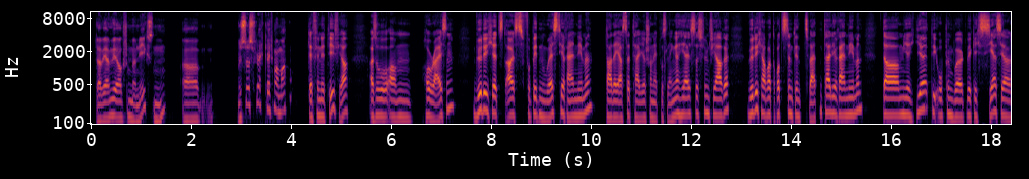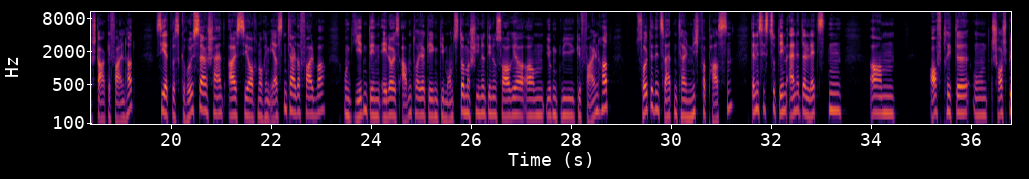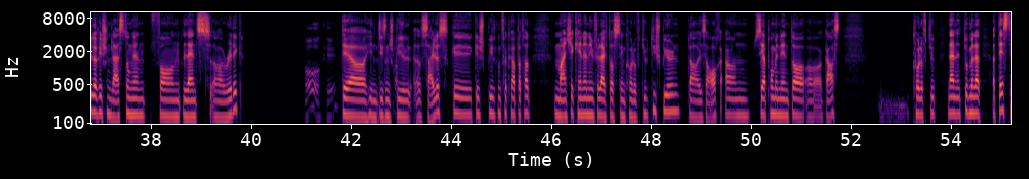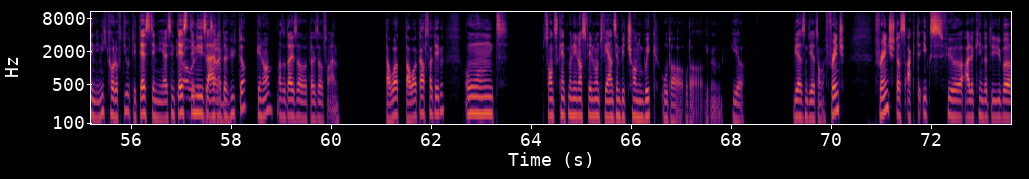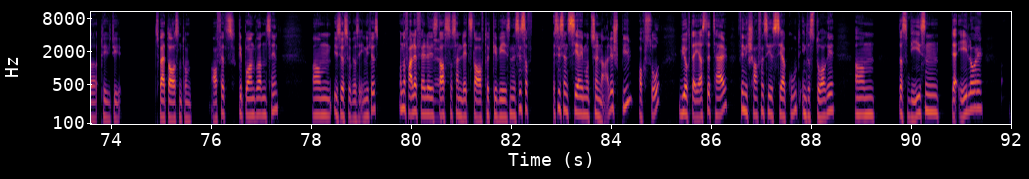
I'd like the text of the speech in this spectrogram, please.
Da wären wir auch schon beim nächsten. Ähm, willst du das vielleicht gleich mal machen? Definitiv, ja. Also ähm, Horizon würde ich jetzt als Forbidden West hier reinnehmen, da der erste Teil ja schon etwas länger her ist als fünf Jahre, würde ich aber trotzdem den zweiten Teil hier reinnehmen, da mir hier die Open World wirklich sehr, sehr stark gefallen hat. Sie etwas größer erscheint, als sie auch noch im ersten Teil der Fall war und jeden, den Aloys Abenteuer gegen die Monstermaschinen-Dinosaurier ähm, irgendwie gefallen hat, sollte den zweiten Teil nicht verpassen, denn es ist zudem eine der letzten ähm, Auftritte und schauspielerischen Leistungen von Lance äh, Riddick, Oh, okay. der in diesem. Spiel äh, Silas ge gespielt und verkörpert hat. Manche kennen ihn vielleicht aus den Call of Duty Spielen, da ist er auch ein sehr prominenter äh, Gast. Call of Duty, nein, tut mir leid, äh, Destiny, nicht Call of Duty, Destiny. Also in Genau, Destiny ist er einer der. Hüter, genau. Also da ist er, da ist er so ein Dauer, Dauergast halt eben. Und sonst kennt man ihn aus Film und Fernsehen wie John Wick oder, oder eben hier, wie heißen die jetzt nochmal? Fringe. Fringe, das Akte X für alle Kinder, die über die, die 2000 und aufwärts geboren worden sind, ähm, ist ja so etwas ähnliches. Und auf alle Fälle ist Ja. das so sein letzter Auftritt gewesen. Es ist, auf, es ist ein sehr emotionales Spiel, auch so, wie auch der erste Teil, finde ich, schaffen sie es sehr gut in der Story, ähm, das Wesen der Aloy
